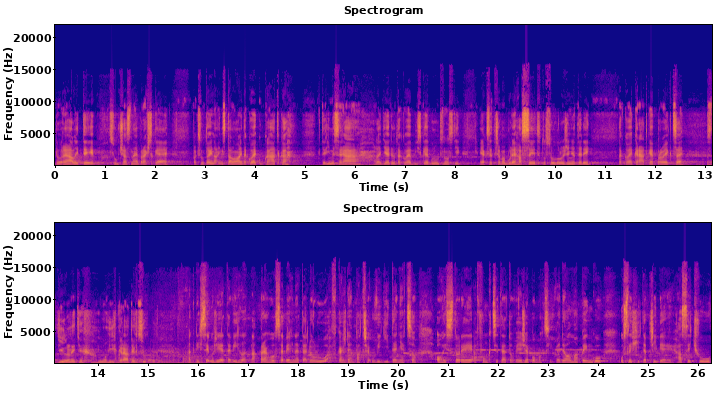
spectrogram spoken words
do reality současné pražské. Pak jsou tady nainstalovány takové kukátka, kterými se dá hledět do takové blízké budoucnosti, jak se třeba bude hasit. To jsou vyloženě tedy takové krátké projekce z dílny těch mnohých kreativců. A když si užijete výhled na Prahu, se běhnete dolů a v každém patře uvidíte něco o historii a funkci této věže pomocí videomappingu, uslyšíte příběhy hasičů,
